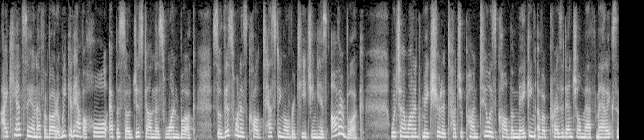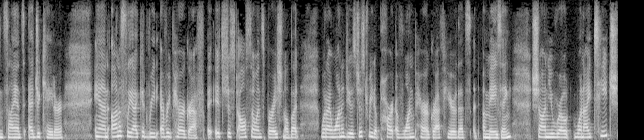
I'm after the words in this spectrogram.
I can't say enough about it. We could have a whole episode just on this one book. So this one is called Testing Over Teaching. His other book, which I want to make sure to touch upon too, is called The Making of a Presidential Mathematics and Science Educator. And honestly, I could read every paragraph. It's just also inspirational. But what I want to do is just read a part of one paragraph here that's amazing. Sean, you wrote, When I teach,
